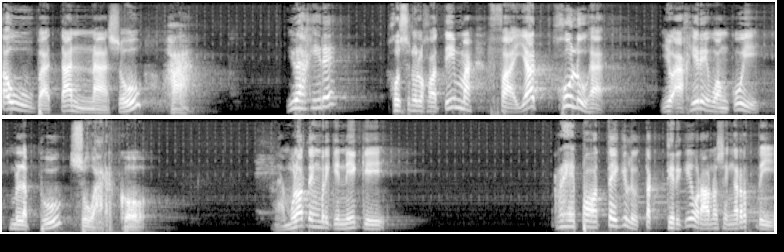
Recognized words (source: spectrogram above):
taubatan nasuha ya akhirnya husnul khotimah fayat khuluha ya akhirnya wong kuwi mlebu swarga. Nah, mula teng mriki niki repote iki lho takdir iki ora ana sing ngerti.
